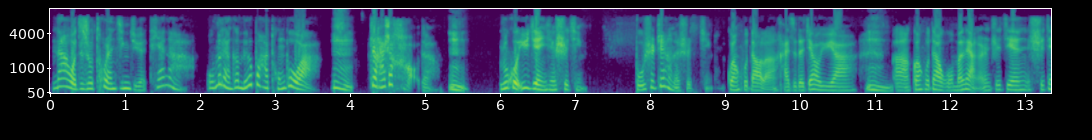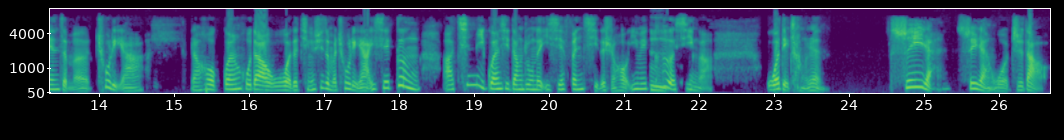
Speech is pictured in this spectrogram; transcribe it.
那我这时候突然惊觉，天哪，我们两个没有办法同步啊！嗯，这还是好的。嗯，如果遇见一些事情，不是这样的事情，关乎到了孩子的教育啊，嗯啊，关乎到我们两个人之间时间怎么处理啊？然后关乎到我的情绪怎么处理啊，一些更啊亲密关系当中的一些分歧的时候，因为个性啊，我得承认，虽然虽然我知道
